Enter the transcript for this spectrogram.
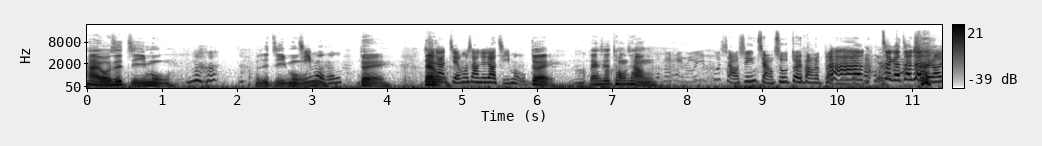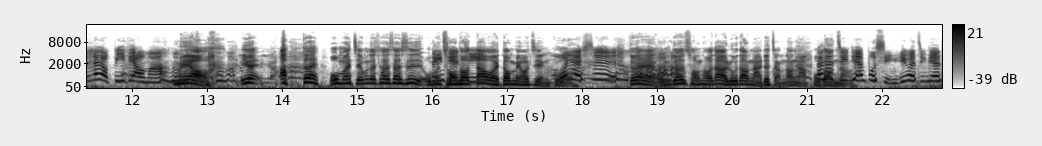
嗨，我是吉姆，我是吉姆，吉姆，对，在节目上就叫吉姆，对，但是通常不。小心讲出对方的本名啊！这个真的很容易，那有逼掉吗？没有，因为 啊，对我们节目的特色是我们从头到尾都没有剪过。我也是。对，我们就是从头到尾录到哪就讲到哪，播到哪。但是今天不行，因为今天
